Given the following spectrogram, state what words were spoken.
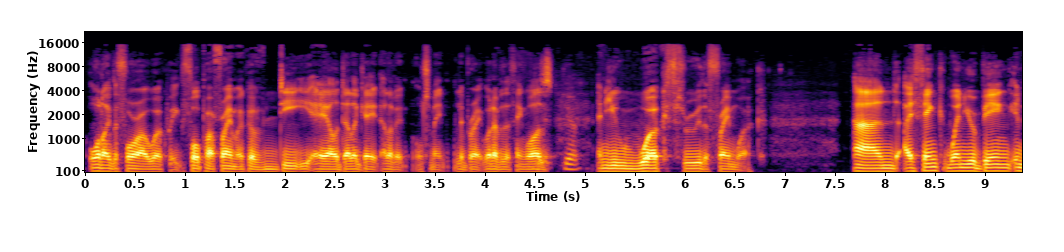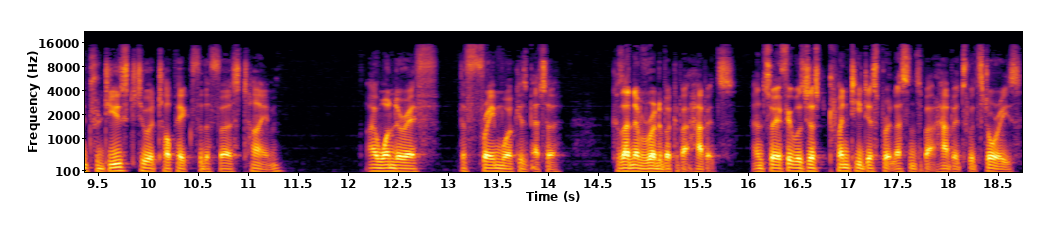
or like the four hour work week, four part framework of D E A L, delegate, elevate, automate, liberate, whatever the thing was, Yep. and you work through the framework. And I think when you're being introduced to a topic for the first time, I wonder if the framework is better because I'd never read a book about habits. And so if it was just 20 disparate lessons about habits with stories,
